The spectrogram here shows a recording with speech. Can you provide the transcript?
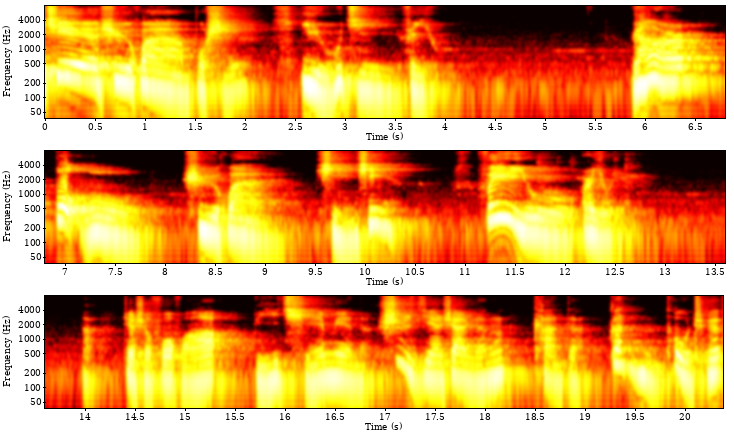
切虚幻不实，有即非有。然而不无虚幻显现，非有而有也。啊，这是佛法比前面的世间善人看得更透彻、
